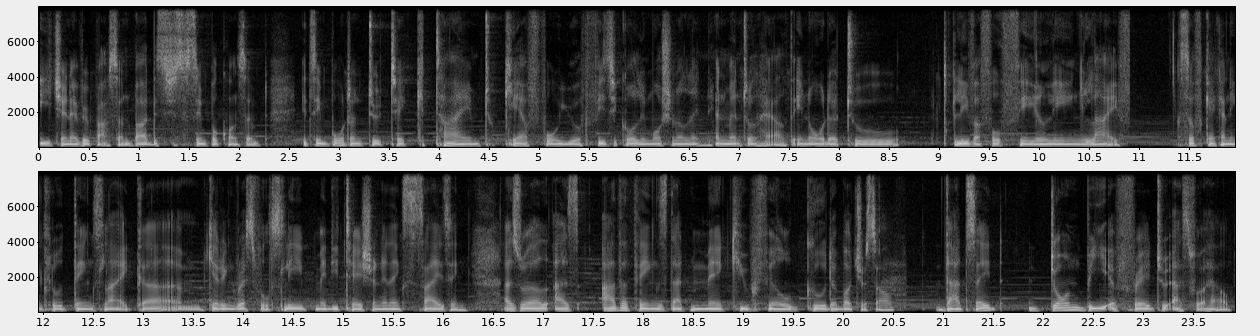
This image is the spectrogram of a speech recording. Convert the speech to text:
each and every person, but it's just a simple concept. It's important to take time to care for your physical, emotional, and, and mental health in order to live a fulfilling life. Self care can include things like um, getting restful sleep, meditation, and exercising, as well as other things that make you feel good about yourself. That said, don't be afraid to ask for help.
